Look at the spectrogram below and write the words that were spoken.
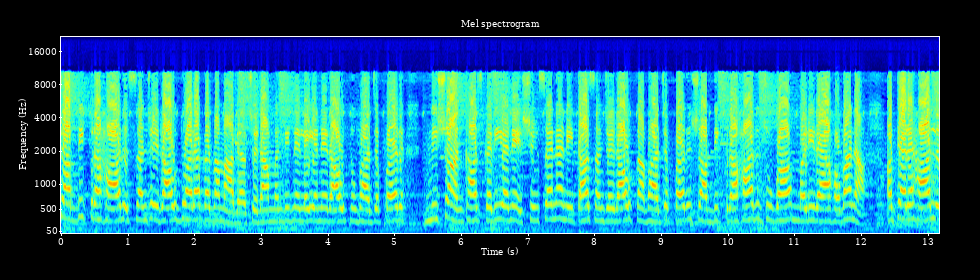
શાબ્દિક પ્રહાર સંજય રાઉત દ્વારા કરવામાં આવ્યા છે. રામ મંદિરને લઈ અને રાઉતનું ભાજપ પર નિશાન, ખાસ કરી અને શિવસેના નેતા સંજય રાઉતના ભાજપ પર શાબ્દિક પ્રહાર જોવા મળી રહ્યા હોવાના અત્યારે હાલ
